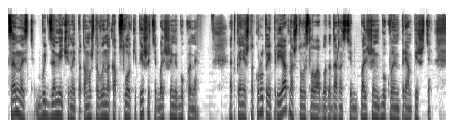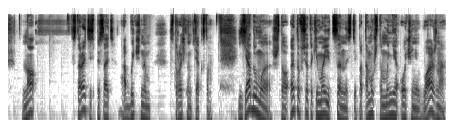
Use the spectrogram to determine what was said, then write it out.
ценность быть замеченной, потому что вы на капслоке пишете большими буквами. Это, конечно, круто и приятно, что вы слова благодарности большими буквами прям пишете, но старайтесь писать обычным строчным текстом. Я думаю, что это все-таки мои ценности, потому что мне очень важно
